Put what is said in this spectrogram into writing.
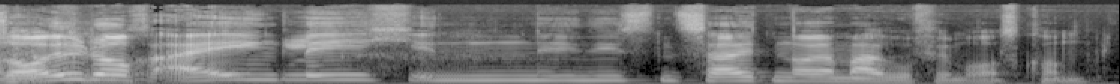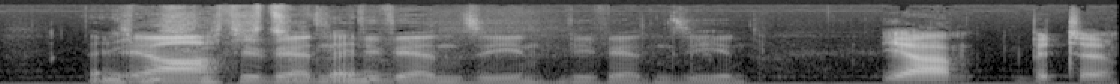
soll doch eigentlich in der nächsten Zeit ein neuer Mario-Film rauskommen. Wenn ich ja, wir werden, wir werden sehen, wir werden sehen. Ja, bitte.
